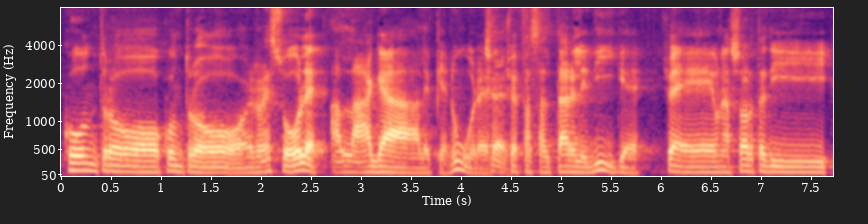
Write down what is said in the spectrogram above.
contro, contro il Re Sole allaga le pianure, Certo. cioè fa saltare le dighe, cioè è una sorta di,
